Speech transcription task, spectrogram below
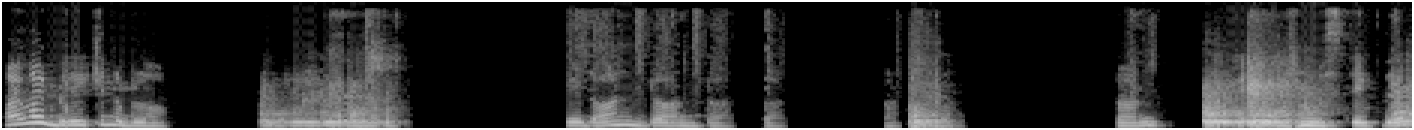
Why am I breaking the block? Don't. Okay, done, done, done, done, done, done. Okay, mistake there.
